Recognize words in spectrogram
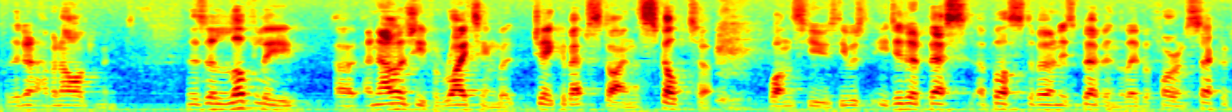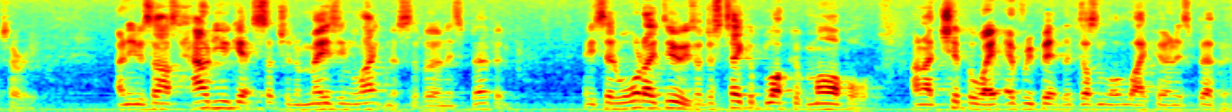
but they don't have an argument. There's a lovely uh, analogy for writing that Jacob Epstein, the sculptor, once used. He, was, he did a, best, a bust of Ernest Bevin, the Labour Foreign Secretary. And he was asked, How do you get such an amazing likeness of Ernest Bevin? And he said, Well, what I do is I just take a block of marble and I chip away every bit that doesn't look like Ernest Bevin.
